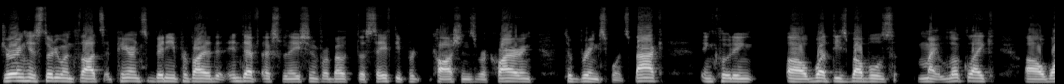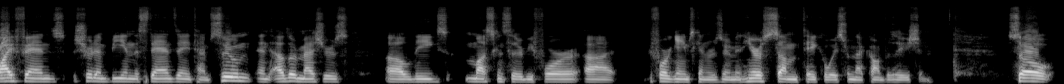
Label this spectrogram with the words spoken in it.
During his 31 Thoughts appearance, Binney provided an in depth explanation for about the safety precautions requiring to bring sports back, including uh, what these bubbles might look like, uh, why fans shouldn't be in the stands anytime soon, and other measures uh, leagues must consider before uh, before games can resume. And here are some takeaways from that conversation. So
